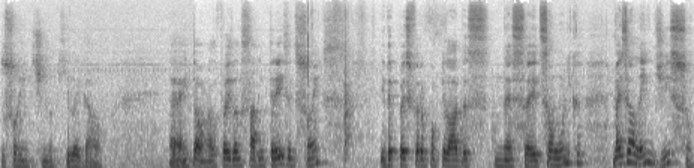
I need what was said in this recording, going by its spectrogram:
do Sorrentino, que legal. É, então, ela foi lançada em três edições e depois foram compiladas nessa edição única. Mas além disso,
